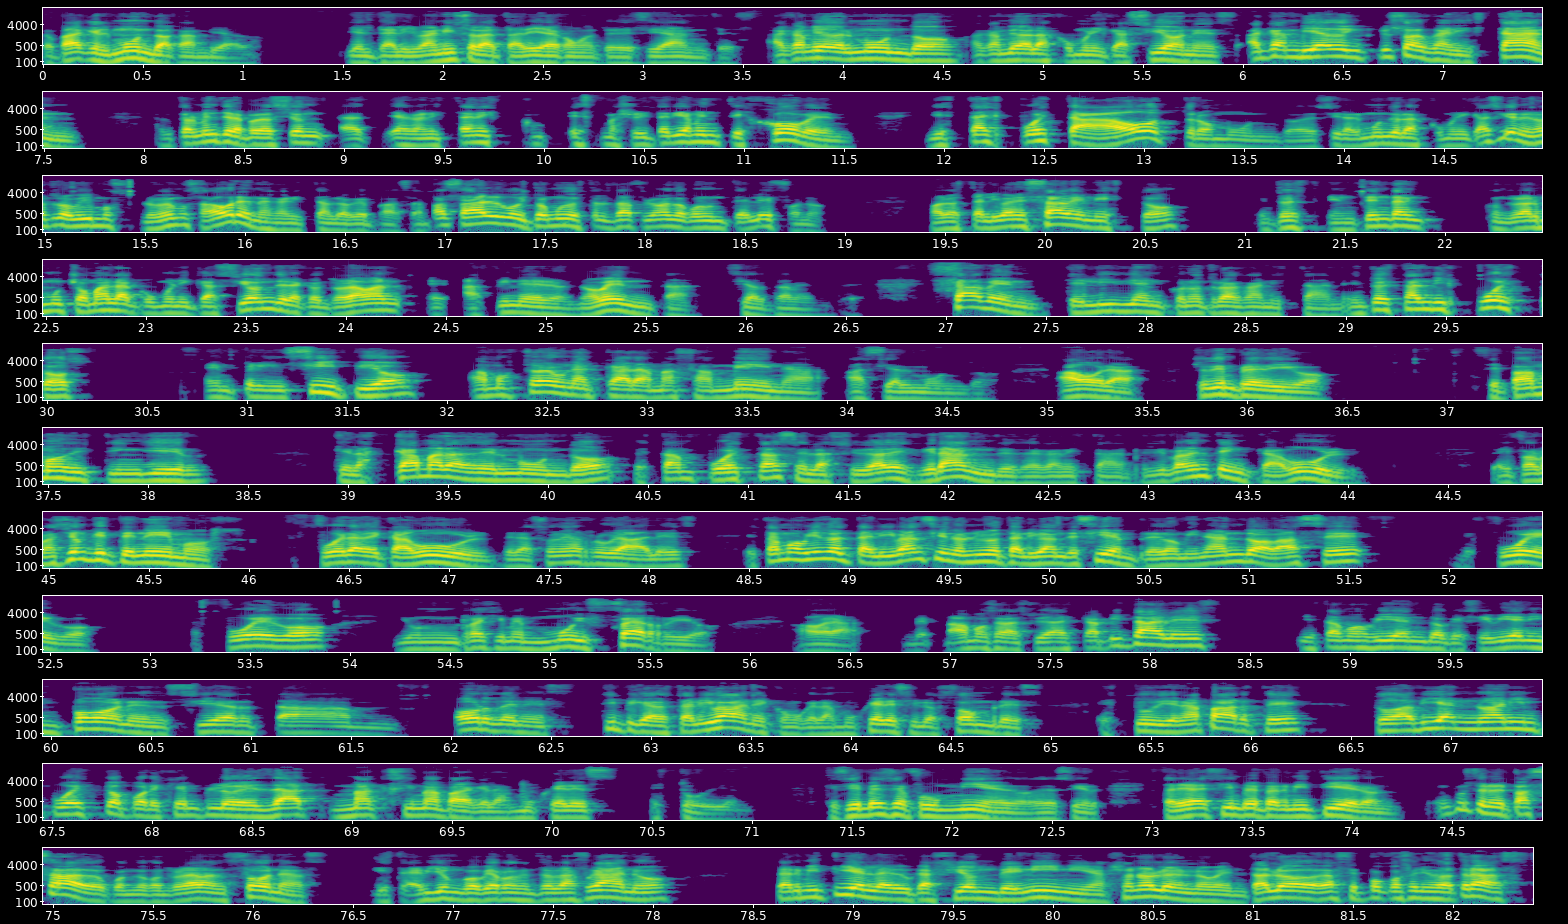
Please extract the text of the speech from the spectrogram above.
Lo que pasa es que el mundo ha cambiado. Y el talibán hizo la tarea, como te decía antes. Ha cambiado el mundo, ha cambiado las comunicaciones, ha cambiado incluso Afganistán. Actualmente la población de Afganistán es mayoritariamente joven y está expuesta a otro mundo, es decir, al mundo de las comunicaciones. Nosotros lo, lo vemos ahora en Afganistán lo que pasa. Pasa algo y todo el mundo está, filmando con un teléfono. Para los talibanes saben esto, entonces intentan controlar mucho más la comunicación de la que controlaban eh, a fines de los 90, ciertamente. Saben que lidian con otro Afganistán, entonces están dispuestos, en principio, a mostrar una cara más amena hacia el mundo. Ahora, yo siempre digo, sepamos distinguir que las cámaras del mundo están puestas en las ciudades grandes de Afganistán, principalmente en Kabul. La información que tenemos fuera de Kabul, de las zonas rurales, estamos viendo al talibán siendo el mismo talibán de siempre, dominando a base de fuego, fuego y un régimen muy férreo. Ahora, vamos a las ciudades capitales y estamos viendo que si bien imponen ciertas mm, órdenes típicas de los talibanes, como que las mujeres y los hombres estudien aparte, todavía no han impuesto, por ejemplo, edad máxima para que las mujeres estudien, que siempre ese fue un miedo, es decir, los talibanes siempre permitieron, incluso en el pasado, cuando controlaban zonas y había un gobierno central afgano, permitían la educación de niñas, ya no lo en el 90, lo de hace pocos años atrás,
